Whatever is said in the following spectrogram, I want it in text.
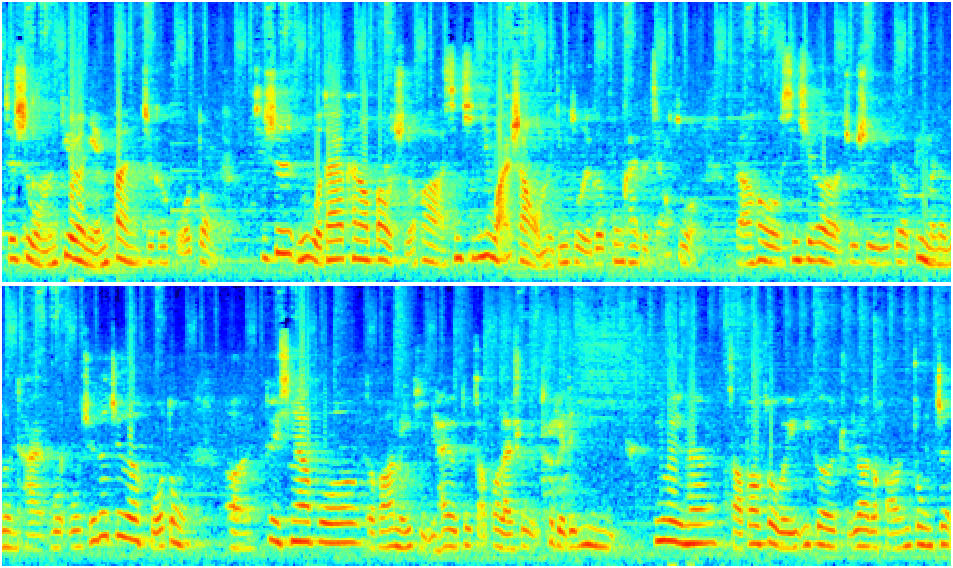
这是我们第二年办这个活动。其实如果大家看到报纸的话，星期一晚上我们已经做了一个公开的讲座。然后星期二就是一个闭门的论坛，我我觉得这个活动，呃，对新加坡的华文媒体还有对早报来说有特别的意义，因为呢，早报作为一个主要的华文重镇，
